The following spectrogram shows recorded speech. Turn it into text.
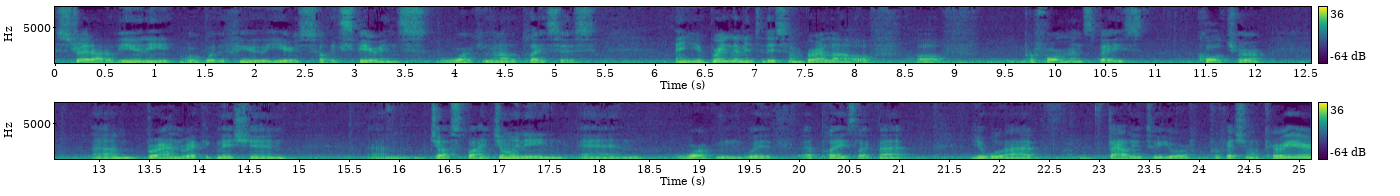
straight out of uni or with a few years of experience working in other places, and you bring them into this umbrella of of performance-based culture, um, brand recognition, um, just by joining and working with a place like that, you will add value to your professional career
